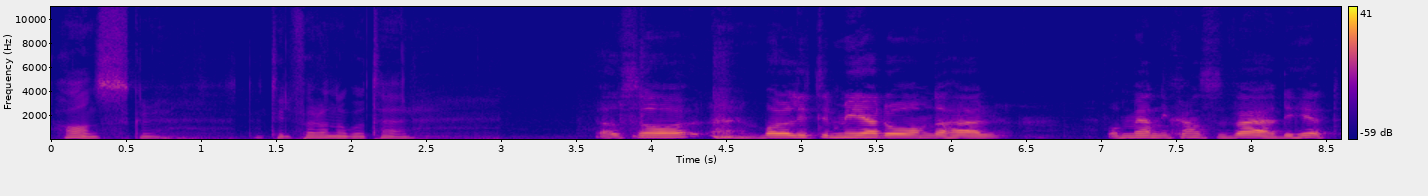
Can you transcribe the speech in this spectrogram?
Hans, ska du tillföra något här? Alltså, bara lite mer då om det här om människans värdighet.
